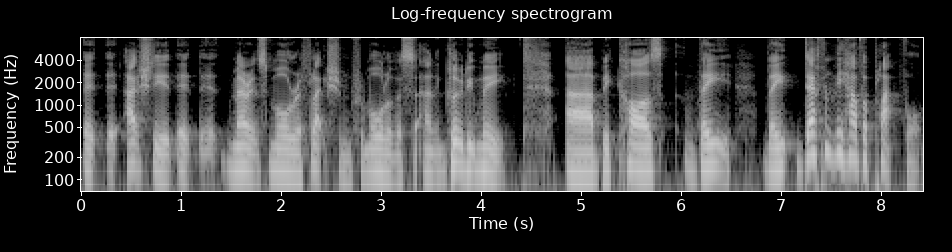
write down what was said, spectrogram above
it, it actually it, it, it, merits more reflection from all of us, and including me, uh, because they they definitely have a platform.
